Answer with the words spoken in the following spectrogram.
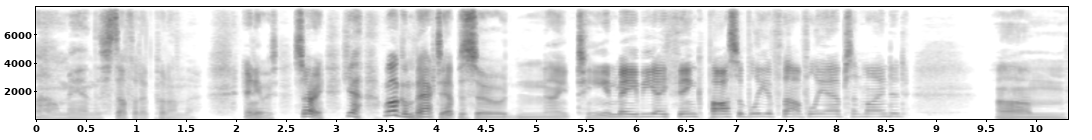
Oh, man, the stuff that I put on the. Anyways, sorry. Yeah, welcome back to episode 19, maybe, I think, possibly, if Thoughtfully Absent Minded. Um.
